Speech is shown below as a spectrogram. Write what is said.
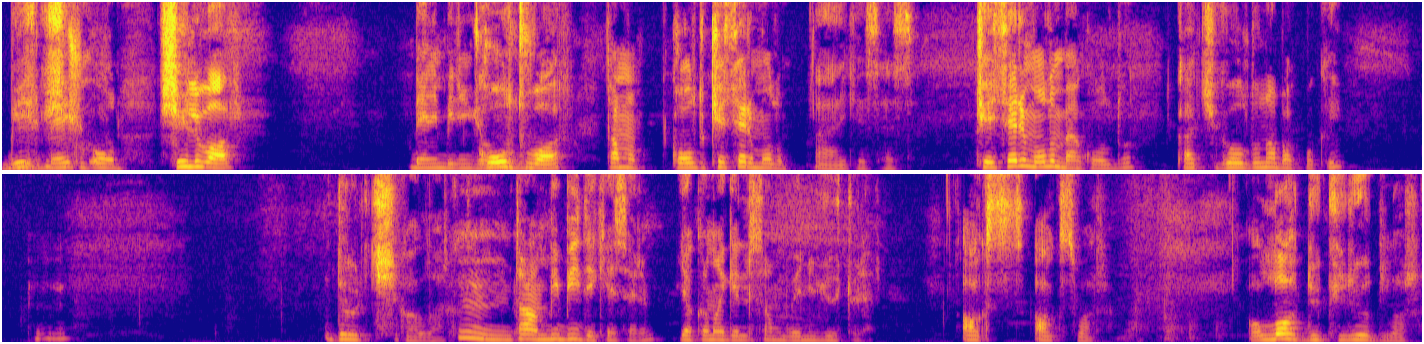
Beş 1, kişi 5, kal- 10. Şeli var. Benim birinci Colt olduğum- var. Tamam. Koldu keserim oğlum. Ha kesersin. Keserim oğlum ben koldu. Kaç yük olduğuna bak bakayım. Dört kişi kaldı arkadaşlar. Hmm, tamam Bibi'yi de keserim. Yakına gelirsem bu beni zühtüler. Aks, aks var. Allah dökülüyordular.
